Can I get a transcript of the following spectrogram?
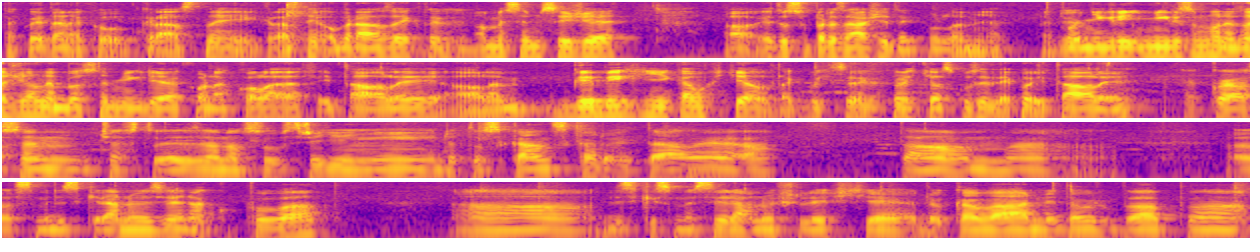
takový ten jako krásný, krásný obrázek tak, hmm. a myslím si, že a je to super zážitek podle mě. Jako nikdy, nikdy jsem to nezažil, nebyl jsem nikdy jako na kole v Itálii, ale kdybych někam chtěl, tak bych se jako chtěl zkusit jako Itálii. Jako já jsem často jezdil na soustředění do Toskánska, do Itálie a tam uh, jsme vždycky ráno jezdili nakupovat a vždycky jsme si ráno šli ještě do kavárny, ta už byla plná,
